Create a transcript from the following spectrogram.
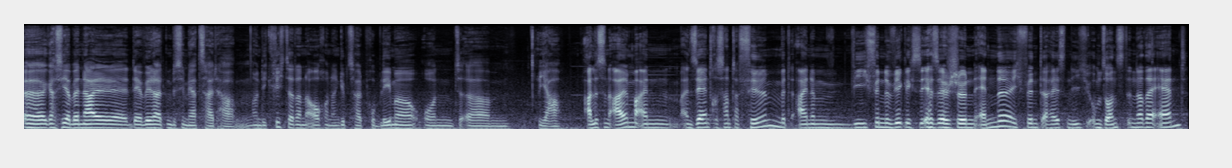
äh, Garcia Bernal, der will halt ein bisschen mehr Zeit haben und die kriegt er dann auch und dann gibt es halt Probleme und ähm, ja, alles in allem ein, ein sehr interessanter Film mit einem, wie ich finde, wirklich sehr, sehr schönen Ende. Ich finde, er heißt nicht umsonst Another End.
